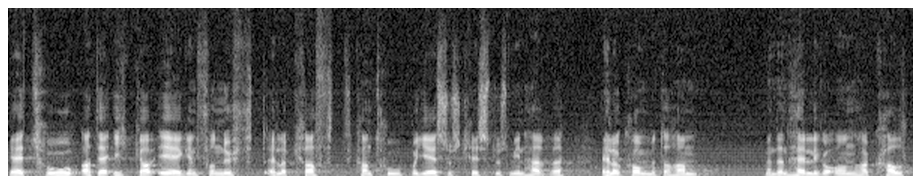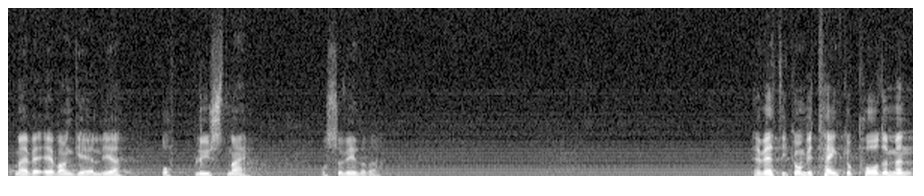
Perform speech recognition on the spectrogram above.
Jeg tror at jeg ikke av egen fornuft eller kraft kan tro på Jesus Kristus, min Herre, eller komme til ham, men Den hellige ånd har kalt meg ved evangeliet, opplyst meg osv. Jeg vet ikke om vi tenker på det, men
